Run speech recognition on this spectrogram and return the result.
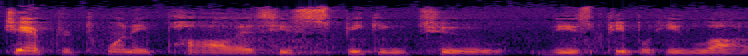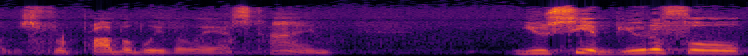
chapter 20, Paul, as he's speaking to these people he loves for probably the last time, you see a beautiful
